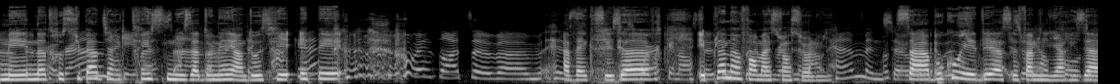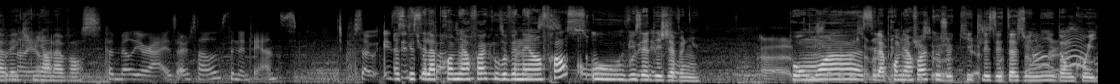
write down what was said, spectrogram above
Mais notre super directrice nous a donné un dossier épais avec ses œuvres et plein d'informations sur lui. Ça a beaucoup aidé à se familiariser avec lui en avance. Est-ce que c'est la première fois que vous venez en France? Ou vous êtes déjà venu? Pour moi, c'est la première fois que je quitte les États-Unis, donc oui.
